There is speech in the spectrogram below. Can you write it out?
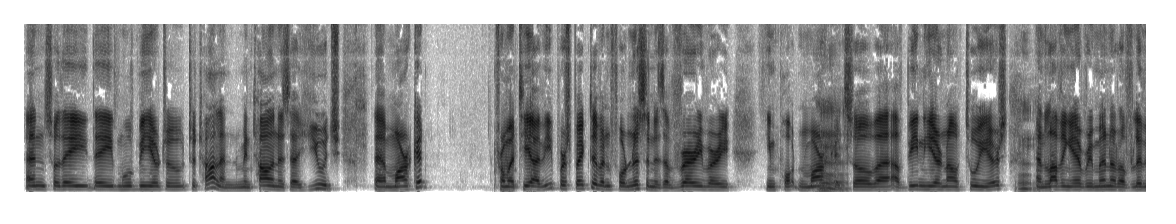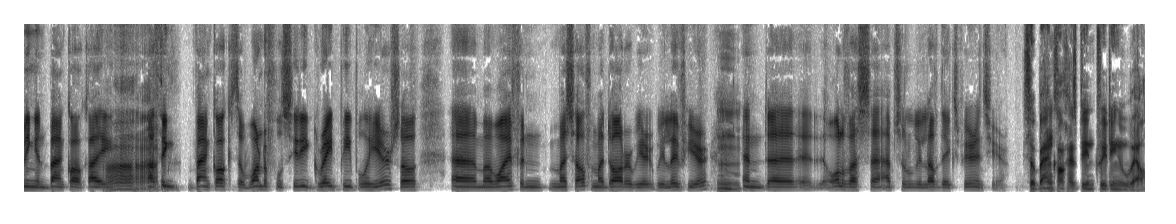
and so they they moved me here to to Thailand. I mean, Thailand is a huge uh, market from a TIV perspective, and for Nissan is a very, very important market. So uh, I've been here now two years and loving every minute of living in Bangkok. I Ah. I think Bangkok is a wonderful city, great people here. So uh, my wife and myself and my daughter, we we live here, and uh, all of us uh, absolutely love the experience here. So Bangkok has been treating you well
